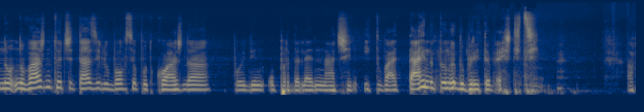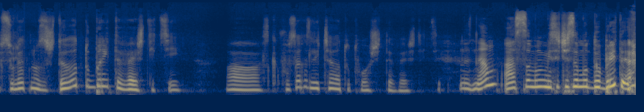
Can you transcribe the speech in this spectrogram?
но, но важното е, че тази любов се подклажда по един определен начин. И това е тайната на добрите вещици. Абсолютно. Защо добрите вещици? А, с какво се различават от лошите вещици? Не знам. Аз съм, мисля, че съм от добрите.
